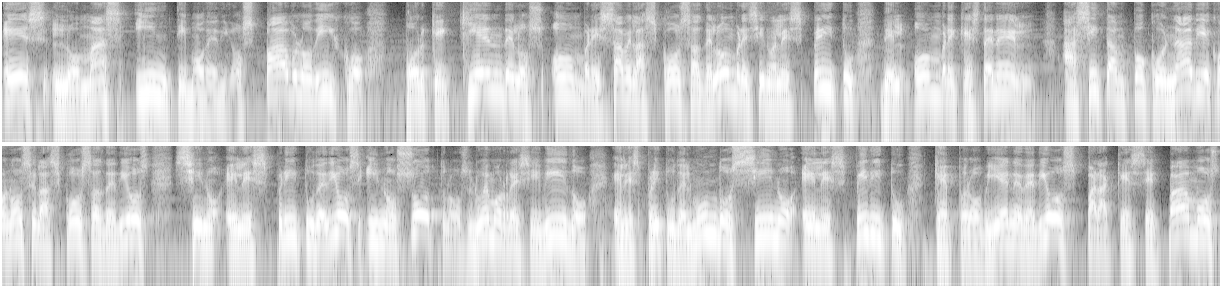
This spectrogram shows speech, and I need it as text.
es lo más íntimo de Dios. Pablo dijo, porque ¿quién de los hombres sabe las cosas del hombre sino el espíritu del hombre que está en él? Así tampoco nadie conoce las cosas de Dios sino el espíritu de Dios. Y nosotros no hemos recibido el espíritu del mundo sino el espíritu que proviene de Dios para que sepamos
